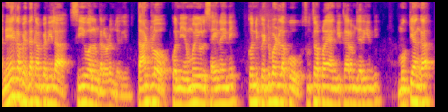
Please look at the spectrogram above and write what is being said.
అనేక పెద్ద కంపెనీల సీఈఓలను కలవడం జరిగింది. దాంట్లో కొన్ని ఎంఓయూలు సైన్ అయినాయి. కొన్ని పెట్టుబడులకు సూత్రప్రాయ అంగీకారం జరిగింది. ముఖ్యంగా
